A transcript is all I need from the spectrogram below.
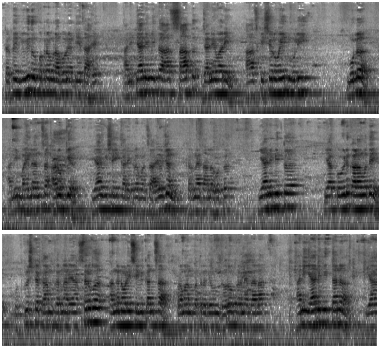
तर्फे विविध उपक्रम राबवण्यात येत आहेत. आणि त्यानिमित्त आज सात जानेवारी आज किशोरवयीन मुली मुलं आणि महिलांचं आरोग्य याविषयी कार्यक्रमाचं आयोजन करण्यात आलं होतं. यानिमित्त या कोविड काळामध्ये उत्कृष्ट काम करणाऱ्या सर्व अंगणवाडी सेविकांचा प्रमाणपत्र देऊन गौरव करण्यात आला आणि या निमित्तानं या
